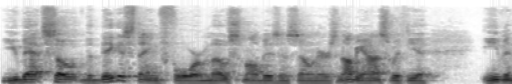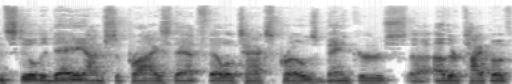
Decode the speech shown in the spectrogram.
You bet. So the biggest thing for most small business owners, and I'll be honest with you, even still today, I'm surprised that fellow tax pros, bankers, uh, other type of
